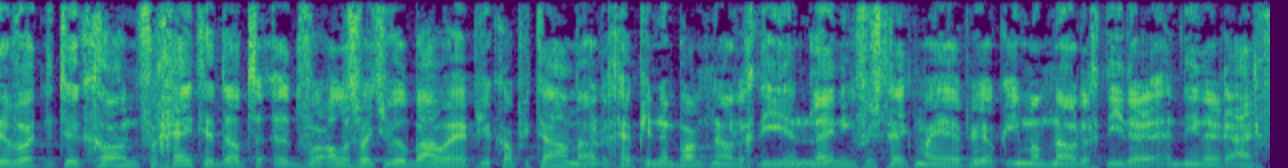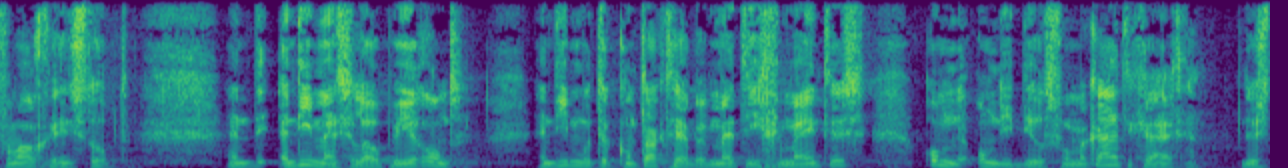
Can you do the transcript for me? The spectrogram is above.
er wordt natuurlijk gewoon vergeten dat voor alles wat je wil bouwen heb je kapitaal nodig. Heb je een bank nodig die die een lening verstrekt, maar je hebt ook iemand nodig die er, die er eigen vermogen in stopt. En die, en die mensen lopen hier rond. En die moeten contact hebben met die gemeentes om, de, om die deals voor elkaar te krijgen. Dus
